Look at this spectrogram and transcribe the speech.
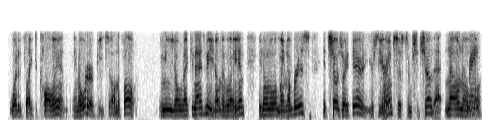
what it's like to call in and order a pizza on the phone. I mean, you don't recognize me. You don't know who I am. You don't know what my number is. It shows right there. Your CRM system should show that. No, no, right. we don't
